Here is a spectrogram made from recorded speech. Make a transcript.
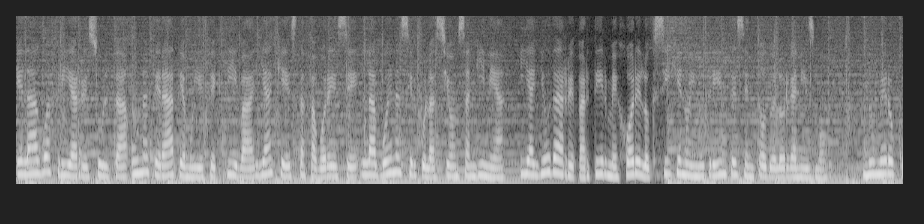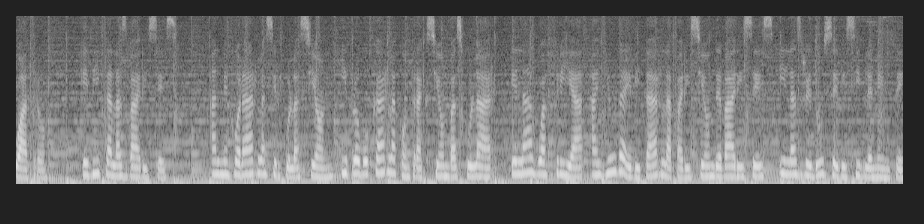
el agua fría resulta una terapia muy efectiva ya que esta favorece la buena circulación sanguínea y ayuda a repartir mejor el oxígeno y nutrientes en todo el organismo. Número 4. Evita las varices. Al mejorar la circulación y provocar la contracción vascular, el agua fría ayuda a evitar la aparición de varices y las reduce visiblemente.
